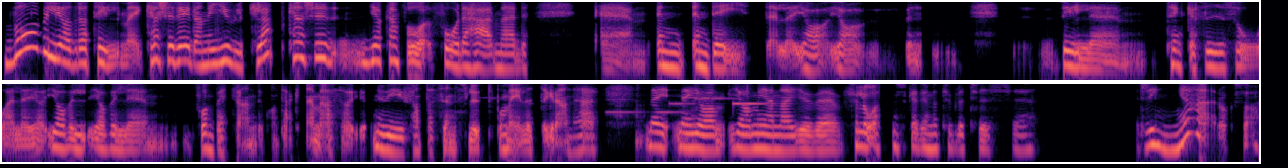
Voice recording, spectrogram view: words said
Vad vill jag dra till mig? Kanske redan i julklapp, kanske jag kan få, få det här med eh, en, en dejt eller jag, jag vill eh, tänka si så eller jag, jag vill, jag vill eh, få en bättre andekontakt. Nej men alltså, nu är ju fantasin slut på mig lite grann här. Men, men jag, jag menar ju, eh, förlåt, nu ska det naturligtvis eh, ringa här också.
